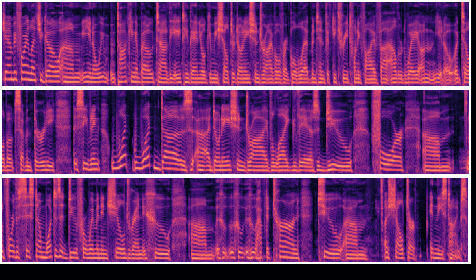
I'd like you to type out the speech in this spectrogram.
Jan, before I let you go, um, you know, we were talking about uh, the 18th annual Give Me Shelter donation drive over at Global Edmonton, 5325 uh, Allard Way, on you know until about 7:30 this evening. What what does uh, a donation drive like this do for? Um, for the system, what does it do for women and children who um, who, who, who have to turn to um, a shelter in these times?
